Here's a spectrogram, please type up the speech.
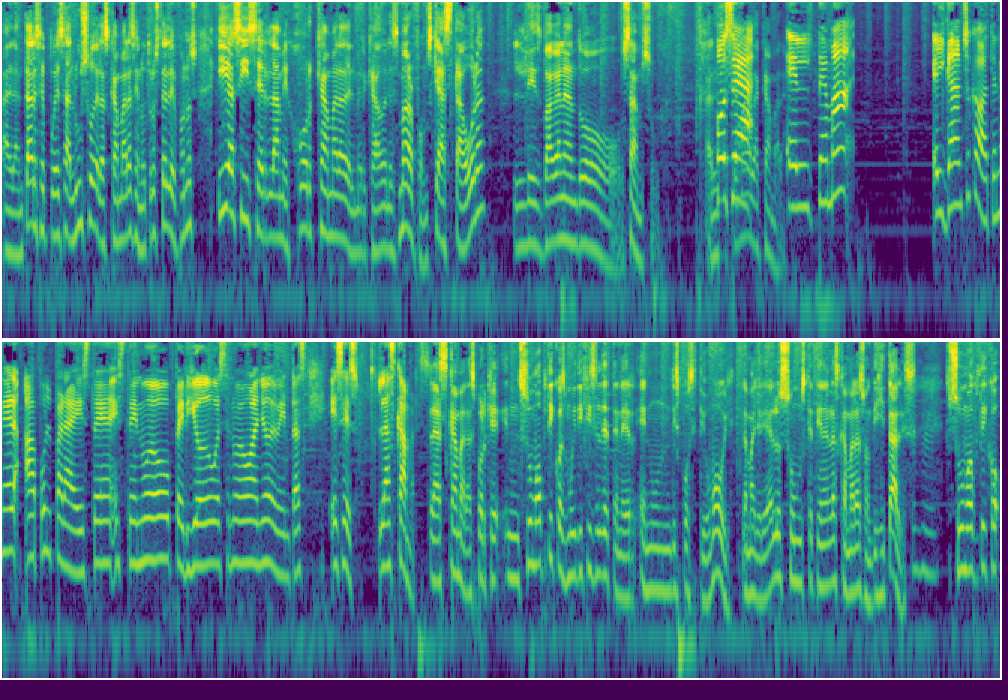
adelantarse pues al uso de las cámaras en otros teléfonos y así ser la mejor cámara del mercado en smartphones, que hasta ahora les va ganando Samsung. al O tema sea, de la cámara. el tema, el gancho que va a tener Apple para este, este nuevo periodo, este nuevo año de ventas es eso, las cámaras. Las cámaras, porque en zoom óptico es muy difícil de tener en un dispositivo móvil. La mayoría de los zooms que tienen las cámaras son digitales. Zoom óptico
